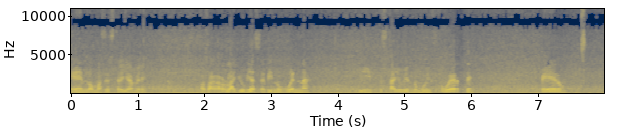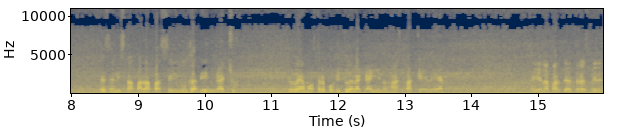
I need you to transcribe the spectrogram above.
en Lomas Estrella, miren. Nos agarró la lluvia, se vino buena y pues está lloviendo muy fuerte, pero es en Iztapalapa, se inunda bien gacho. Les voy a mostrar un poquito de la calle nomás para que vean. Ahí en la parte de atrás, miren,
